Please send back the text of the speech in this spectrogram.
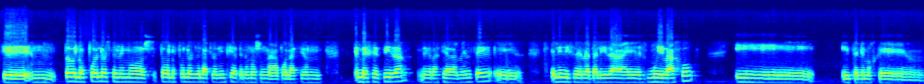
que todos los pueblos tenemos, todos los pueblos de la provincia tenemos una población envejecida, desgraciadamente. Eh, el índice de natalidad es muy bajo y, tenemos que,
